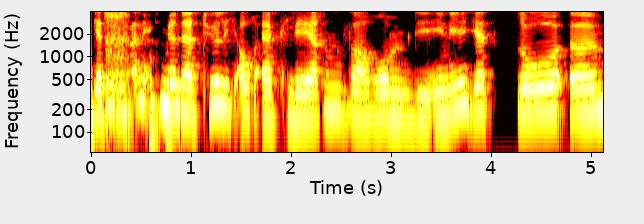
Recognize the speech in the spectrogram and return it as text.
Jetzt kann ich mir natürlich auch erklären, warum die Ini jetzt so äh,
